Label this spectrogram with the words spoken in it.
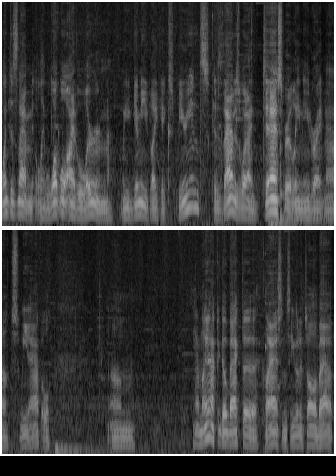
What does that mean? Like, what will I learn? Will you give me, like, experience? Because that is what I desperately need right now. Sweet apple. Um, I might have to go back to class and see what it's all about.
